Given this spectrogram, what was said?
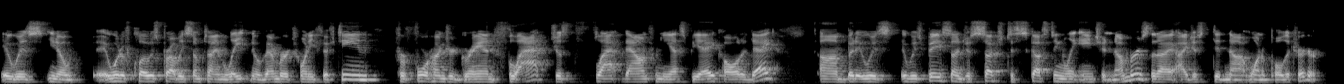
it was you know it would have closed probably sometime late November 2015 for 400 grand flat, just flat down from the SBA, call it a day. Um, but it was it was based on just such disgustingly ancient numbers that I, I just did not want to pull the trigger.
